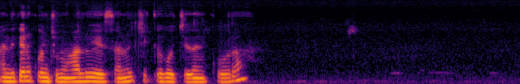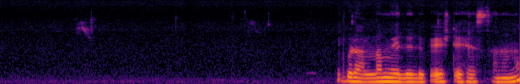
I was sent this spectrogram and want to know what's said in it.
అందుకని కొంచెం ఆలు వేసాను. చిక్కగా వచ్చేదానికి కూర. ఇప్పుడు అల్లం వెల్లుల్లి పేస్ట్ వేసేస్తాను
